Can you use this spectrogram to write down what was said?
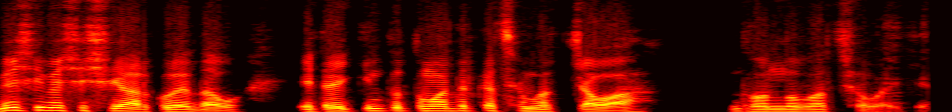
বেশি বেশি শেয়ার করে দাও। এটাই কিন্তু তোমাদের কাছে আমার চাওয়া। ধন্যবাদ সবাইকে।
